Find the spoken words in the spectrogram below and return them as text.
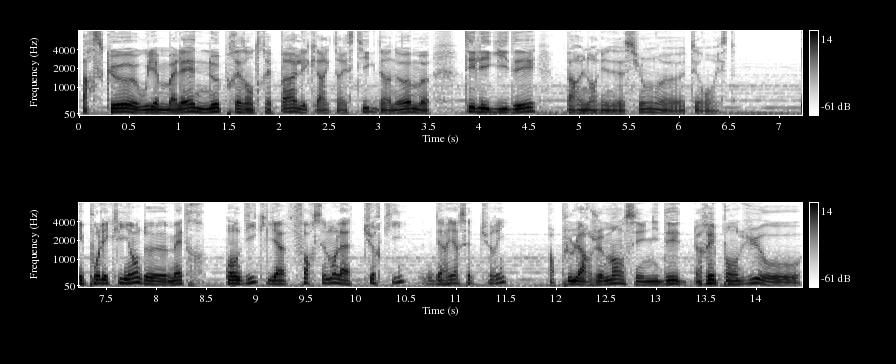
parce que William Mallet ne présenterait pas les caractéristiques d'un homme téléguidé par une organisation terroriste. Et pour les clients de Maître Andy, qu'il y a forcément la Turquie derrière cette tuerie? Alors plus largement, c'est une idée répandue au,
